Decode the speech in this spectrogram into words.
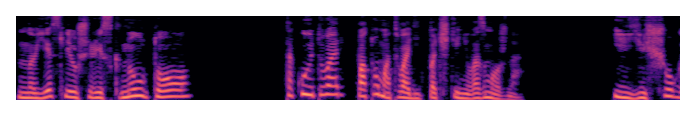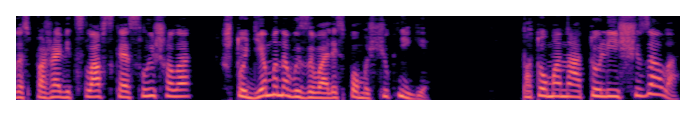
но если уж рискнул, то... Такую тварь потом отводить почти невозможно. И еще госпожа Вицлавская слышала, что демона вызывали с помощью книги. Потом она то ли исчезала,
